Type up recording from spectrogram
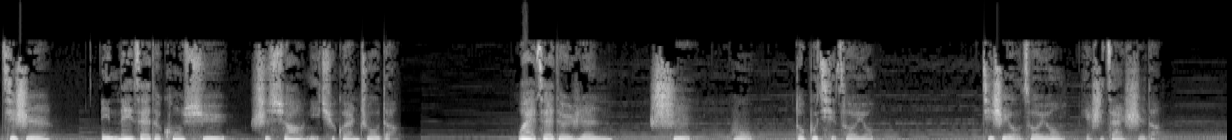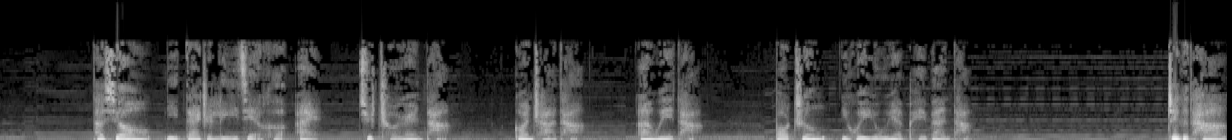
其实，你内在的空虚是需要你去关注的。外在的人事物。都不起作用，即使有作用，也是暂时的。他需要你带着理解和爱去承认他，观察他，安慰他，保证你会永远陪伴他。这个他，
